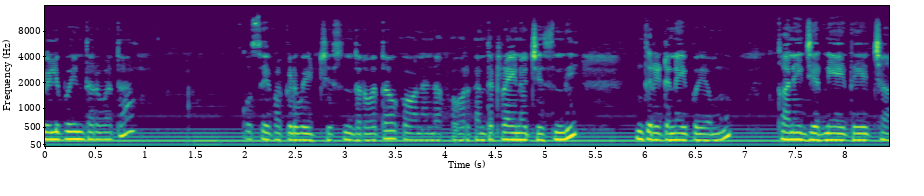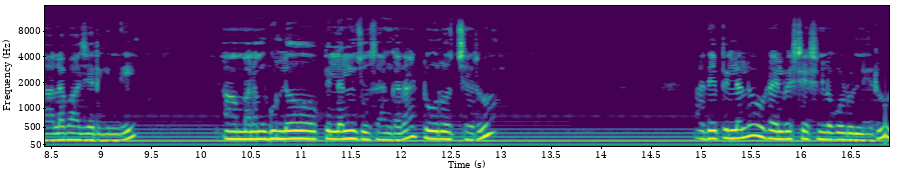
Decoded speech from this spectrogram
వెళ్ళిపోయిన తర్వాత కొద్దిసేపు అక్కడ వెయిట్ చేసిన తర్వాత ఒక వన్ అండ్ హాఫ్ అవర్కి అంతా ట్రైన్ వచ్చేసింది. ఇంకా రిటర్న్ అయిపోయాము. కానీ జర్నీ అయితే చాలా బాగా జరిగింది. మనం గుళ్ళో పిల్లల్ని చూసాం కదా టూర్ వచ్చారు. అదే పిల్లలు రైల్వే స్టేషన్లో కూడా ఉన్నారు.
